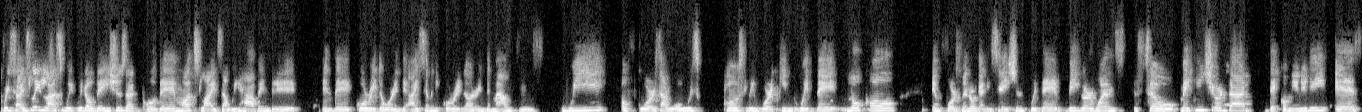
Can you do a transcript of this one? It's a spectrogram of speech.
Precisely last week with all the issues that all the mudslides that we have in the in the corridor, in the I-70 corridor in the mountains, we of course are always closely working with the local enforcement organizations with the bigger ones. So making sure that the community is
